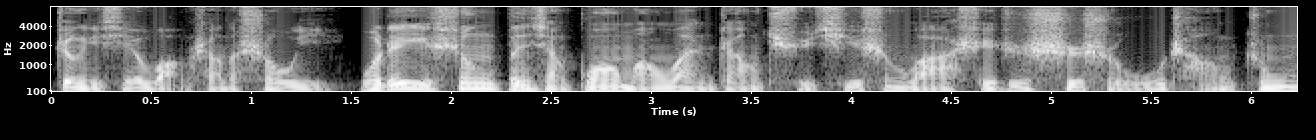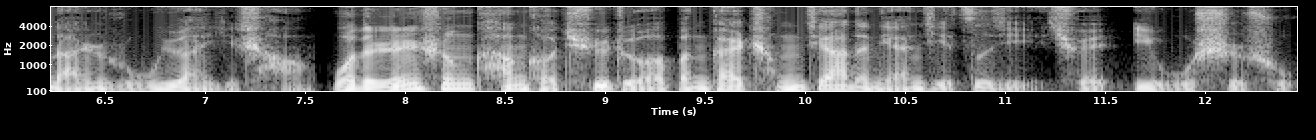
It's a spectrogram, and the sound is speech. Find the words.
挣一些网上的收益。我这一生本想光芒万丈，娶妻生娃，谁知世事无常，终难如愿以偿。我的人生坎坷曲折，本该成家的年纪，自己却一无是处。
